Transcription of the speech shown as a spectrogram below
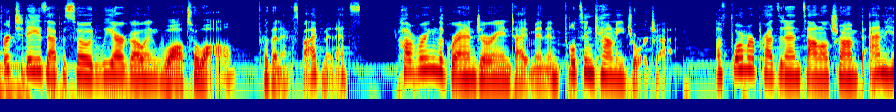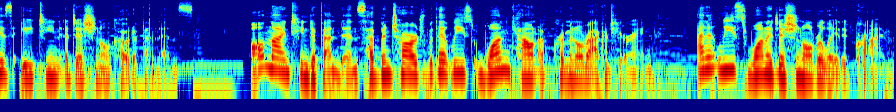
For today's episode, we are going wall to wall for the next five minutes, covering the grand jury indictment in Fulton County, Georgia, of former President Donald Trump and his 18 additional co defendants. All 19 defendants have been charged with at least one count of criminal racketeering and at least one additional related crime.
